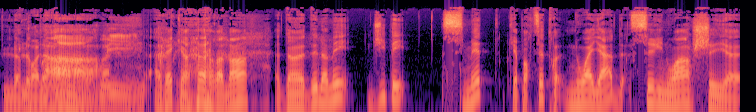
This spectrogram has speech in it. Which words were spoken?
le, Le polar, polar, oui. avec un, un roman d'un dénommé J.P. Smith qui a pour titre Noyade, série noire chez euh,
